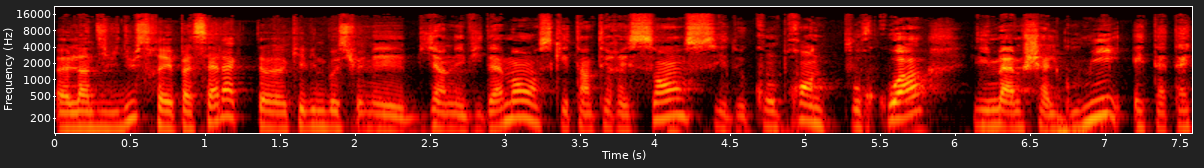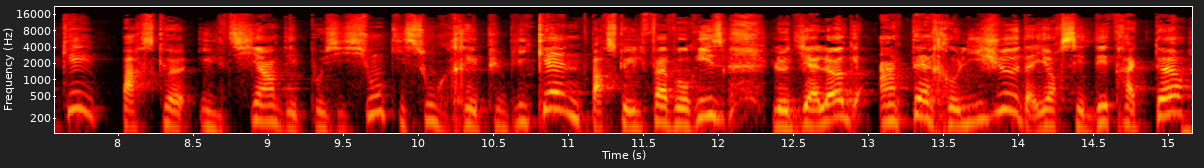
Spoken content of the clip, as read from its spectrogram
l'individu serait passé à l'acte, euh, Kevin Bossuet. Mais bien évidemment, ce qui est intéressant, c'est de comprendre pourquoi l'imam Chalgoumi est attaqué. Parce qu'il tient des positions qui sont républicaines, parce qu'il favorise le dialogue interreligieux. D'ailleurs, ses détracteurs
